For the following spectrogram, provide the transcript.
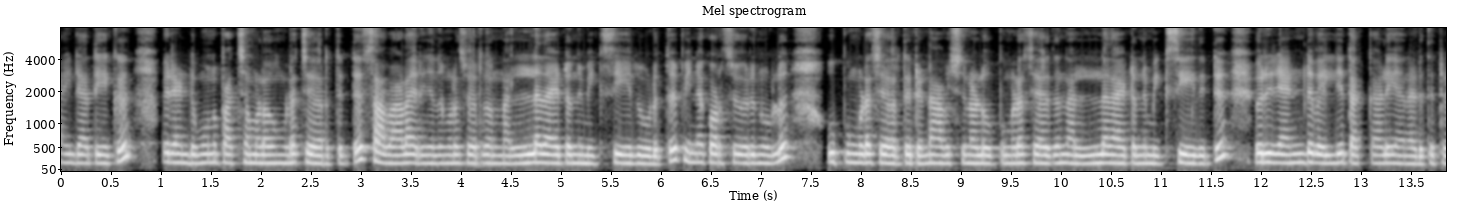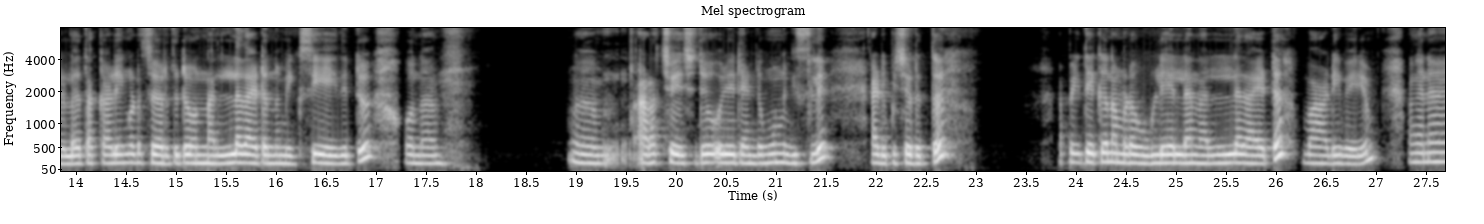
അതിന്റെ അകത്തേക്ക് ഒരു രണ്ട് മൂന്ന് പച്ചമുളകും കൂടെ ചേർത്തിട്ട് സവാള അരിഞ്ഞതും കൂടെ ചേർത്ത് നല്ലതായിട്ടൊന്ന് മിക്സ് ചെയ്ത് കൊടുത്ത് പിന്നെ കുറച്ച് ഒരു നുള്ളു ഉപ്പും കൂടെ ചേർത്തിട്ടുണ്ട്. ആവശ്യത്തിനുള്ള ഉപ്പും കൂടെ ചേർത്ത് നല്ലതായിട്ടൊന്ന് മിക്സ് ചെയ്തിട്ട് ഒരു രണ്ട് വലിയ തക്കാളിയാണ് എടുത്തിട്ടുള്ളത്. തക്കാളിയും കൂടെ ചേർത്തിട്ട് ഒന്ന് നല്ലതായിട്ടൊന്ന് മിക്സ് ചെയ്തിട്ട് ഒന്ന് അടച്ചു വെച്ചിട്ട് ഒരു രണ്ട് മൂന്ന് വിസിൽ അടുപ്പിച്ചെടുത്ത് അപ്പോഴത്തേക്ക് നമ്മുടെ ഉള്ളിയെല്ലാം നല്ലതായിട്ട് വാടി വരും. അങ്ങനെ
